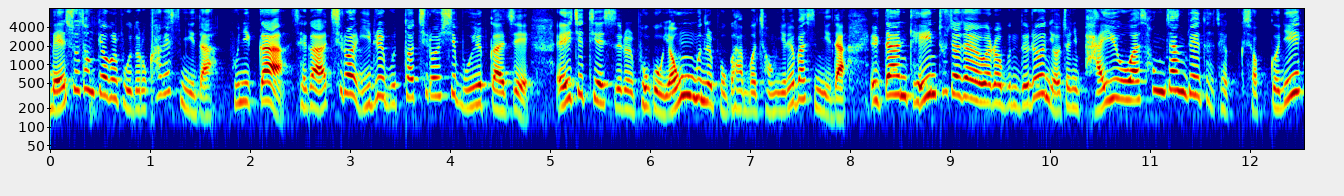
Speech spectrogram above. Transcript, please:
매수 성격을 보도록 하겠습니다. 보니까 제가 7월 1일부터 7월 15일까지 HTS를 보고 영웅문을 보고 한번 정리를 해봤습니다. 일단 개인 투자자 여러분들은 여전히 바이오와 성장주의 접근이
